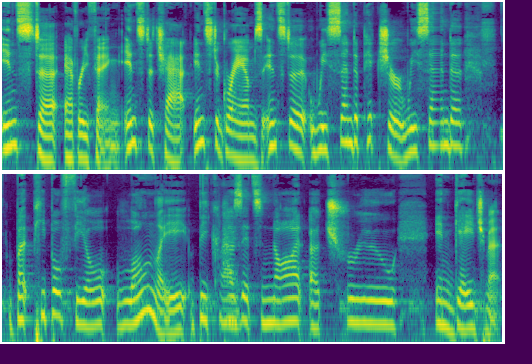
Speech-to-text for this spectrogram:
Insta everything, Insta chat, Instagrams, Insta, we send a picture, we send a, but people feel lonely because right. it's not a true engagement.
